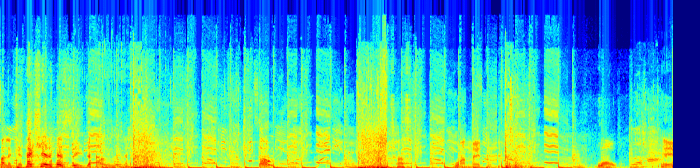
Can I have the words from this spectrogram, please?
Ale kiedy? Jak się leży idealny. Co? One mid. Wow. Ej,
